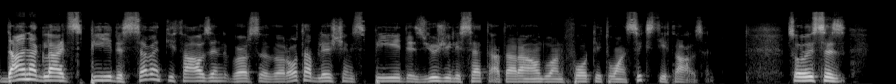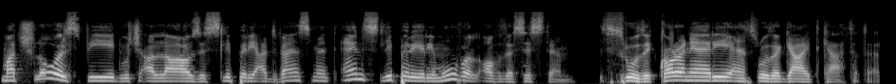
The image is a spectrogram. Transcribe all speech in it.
Dynaglide speed is 70,000 versus the rotablation speed is usually set at around 140 to 160,000. So this is much lower speed, which allows a slippery advancement and slippery removal of the system through the coronary and through the guide catheter.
